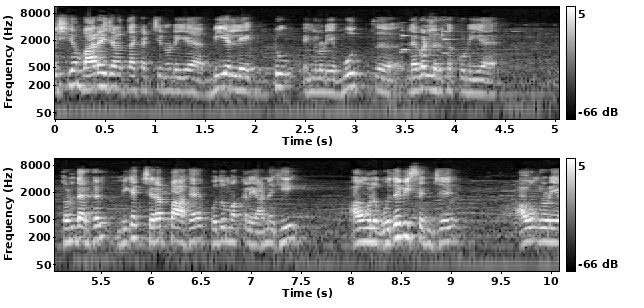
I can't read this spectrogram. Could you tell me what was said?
விஷயம் பாரதிய ஜனதா கட்சியினுடைய பிஎல்ஏ டூ எங்களுடைய பூத் லெவலில் இருக்கக்கூடிய தொண்டர்கள் மிகச் சிறப்பாக பொதுமக்களை அணுகி அவங்களுக்கு உதவி செஞ்சு அவங்களுடைய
